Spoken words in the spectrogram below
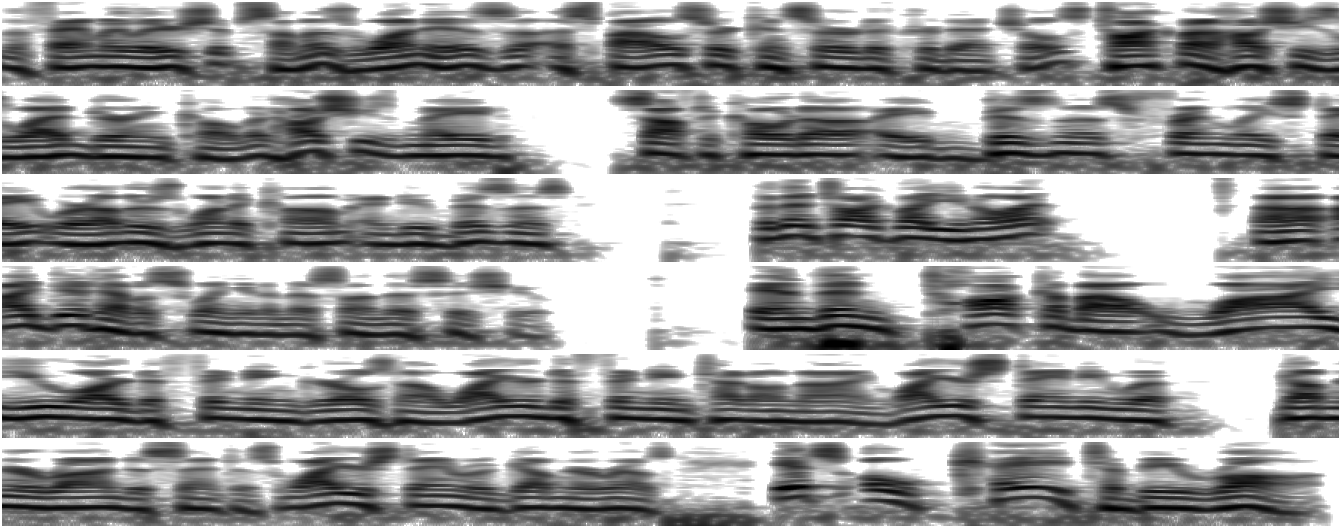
the Family Leadership Summit is one is espouse her conservative credentials, talk about how she's led during COVID, how she's made South Dakota a business friendly state where others want to come and do business. But then talk about, you know what? Uh, I did have a swing and a miss on this issue. And then talk about why you are defending girls now, why you're defending Title IX, why you're standing with Governor Ron DeSantis, why you're standing with Governor Reynolds. It's okay to be wrong.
